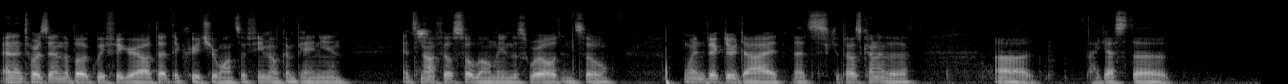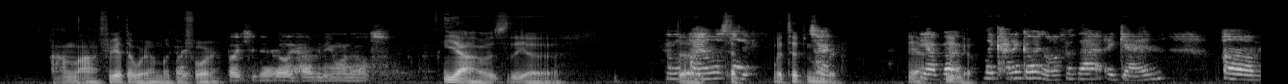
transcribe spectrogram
And then towards the end of the book, we figure out that the creature wants a female companion, and to not feel so lonely in this world. And so, when Victor died, that's that was kind of the, uh, I guess the. Um, I forget the word I'm looking Like- for. Like he didn't really have anyone else. Yeah, it was the uh, the i almost tip, like what tipped him Sorry. over. Yeah, yeah you can but go. like kind of going off of that again um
